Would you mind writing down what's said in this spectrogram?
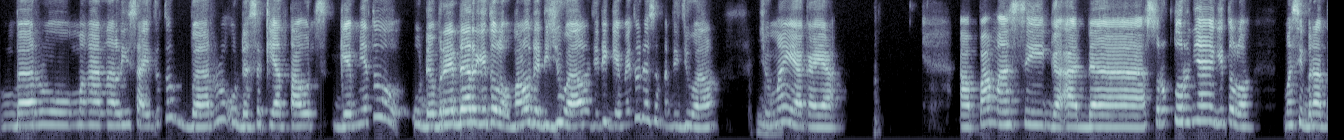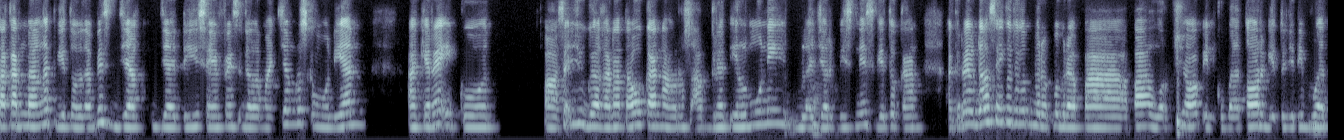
baru menganalisa itu tuh baru udah sekian tahun gamenya tuh udah beredar gitu loh malah udah dijual. Jadi game itu udah sempat dijual. Hmm. cuma ya kayak apa masih nggak ada strukturnya gitu loh masih berantakan banget gitu. Tapi sejak jadi CV segala macam terus kemudian akhirnya ikut ah, saya juga karena tahu kan harus upgrade ilmu nih belajar bisnis gitu kan. Akhirnya udah saya ikut-ikut beberapa, apa workshop inkubator gitu. Jadi buat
